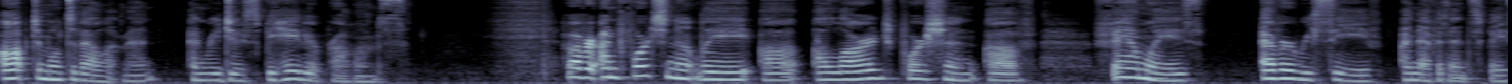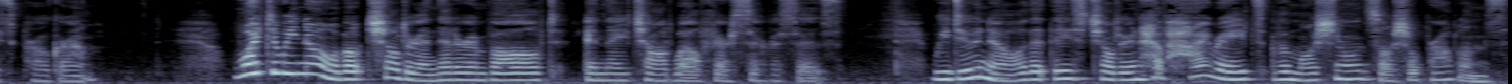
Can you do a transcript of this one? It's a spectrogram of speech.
optimal development and reduce behavior problems. However, unfortunately, uh, a large portion of families ever receive an evidence-based program. What do we know about children that are involved in the child welfare services? We do know that these children have high rates of emotional and social problems.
